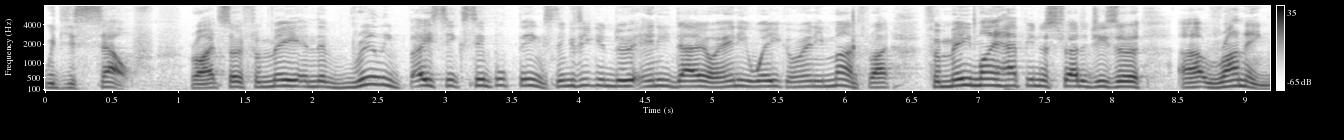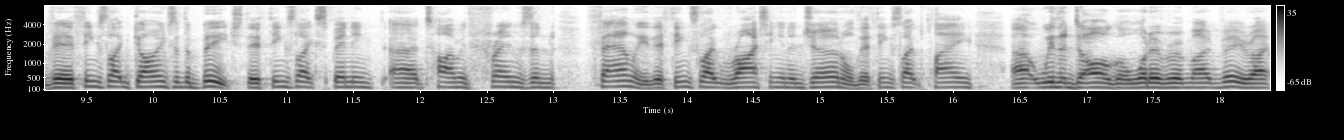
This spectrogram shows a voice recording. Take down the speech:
with yourself right? So for me, and the really basic, simple things, things you can do any day or any week or any month, right? For me, my happiness strategies are uh, running. They're things like going to the beach. They're things like spending uh, time with friends and family. They're things like writing in a journal. They're things like playing uh, with a dog or whatever it might be, right?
